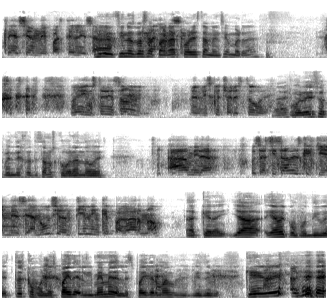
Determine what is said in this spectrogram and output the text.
creación de pasteles. a Sí, sí nos vas a pagar por esta mención, ¿verdad? Güey, ustedes son El Bizcocho Eres Tú, güey. Por eso, pendejo, te estamos cobrando, güey. Ah, mira. O sea, sí sabes que quienes se anuncian tienen que pagar, ¿no? Ah, caray, ya, ya me confundí, güey. Esto es como el Spider, el meme del Spider-Man. güey, ¿Qué, güey? ¿Qué?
